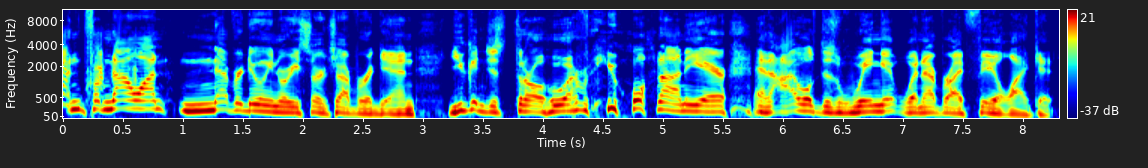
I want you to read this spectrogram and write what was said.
and from now on, never doing research ever again. You can just throw whoever you want on the air and I will just wing it whenever I feel like it.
